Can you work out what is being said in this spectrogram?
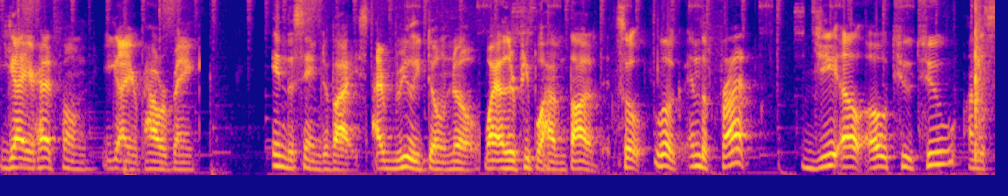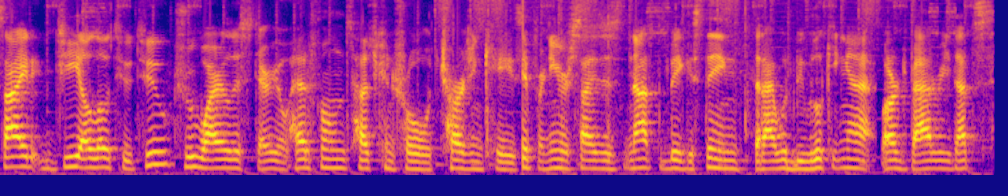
you got your headphone, you got your power bank, in the same device. I really don't know why other people haven't thought of it. So look, in the front, GL022 on the side GLO22, true wireless stereo headphones touch control charging case different ear sizes not the biggest thing that I would be looking at. Large battery that's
